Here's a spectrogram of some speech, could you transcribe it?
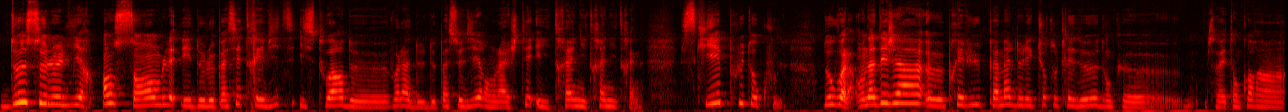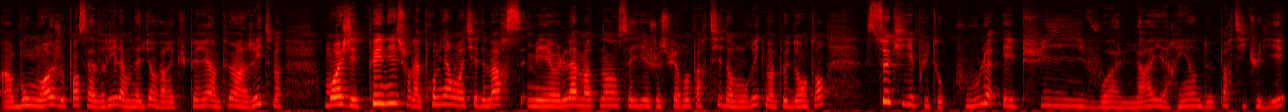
de se le lire ensemble et de le passer très vite, histoire de voilà de ne pas se dire on l'a acheté et il traîne, il traîne, il traîne. Ce qui est plutôt cool. Donc voilà, on a déjà euh, prévu pas mal de lectures toutes les deux, donc euh, ça va être encore un, bon mois. Je pense avril, à mon avis, on va récupérer un peu un rythme. Moi, j'ai peiné sur la première moitié de mars, mais euh, là maintenant, ça y est, je suis repartie dans mon rythme un peu d'antan, ce qui est plutôt cool. Et puis voilà, il n'y a rien de particulier.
